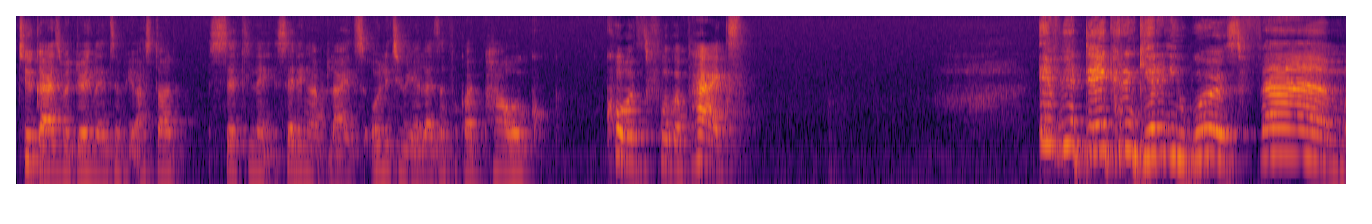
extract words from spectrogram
two guys were doing the interview i start settling setting up lights only to realize i forgot power cords for the packs. If your day couldn't get any worse fam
